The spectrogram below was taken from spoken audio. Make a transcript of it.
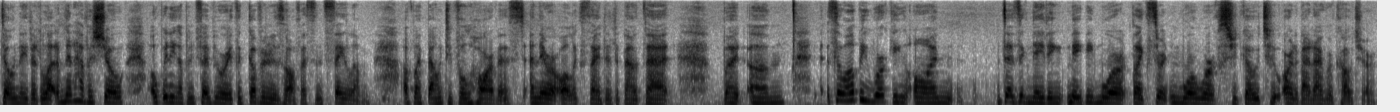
donated a lot. I'm going to have a show opening up in February at the governor's office in Salem of my bountiful harvest, and they were all excited about that. But um, so I'll be working on designating maybe more like certain more works should go to art about agriculture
